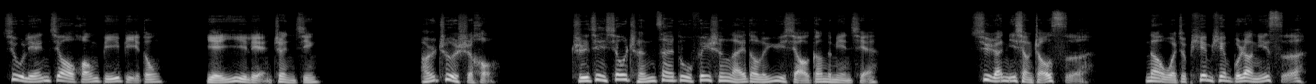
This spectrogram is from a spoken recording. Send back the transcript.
就连教皇比比东也一脸震惊。而这时候，只见萧晨再度飞身来到了玉小刚的面前。既然你想找死，那我就偏偏不让你死。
